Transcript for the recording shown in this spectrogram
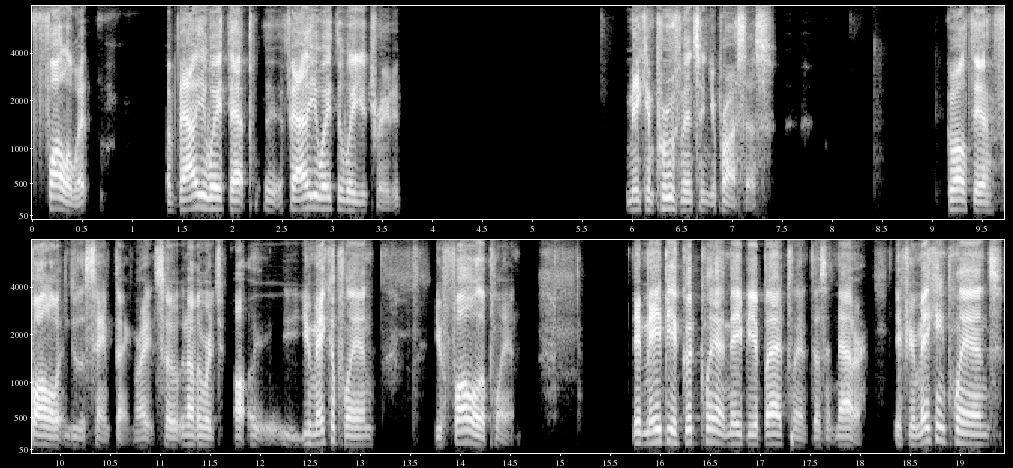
follow it, evaluate that, evaluate the way you traded, make improvements in your process, go out there, follow it, and do the same thing, right? So in other words, uh, you make a plan, you follow the plan. It may be a good plan, it may be a bad plan, it doesn't matter. If you're making plans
